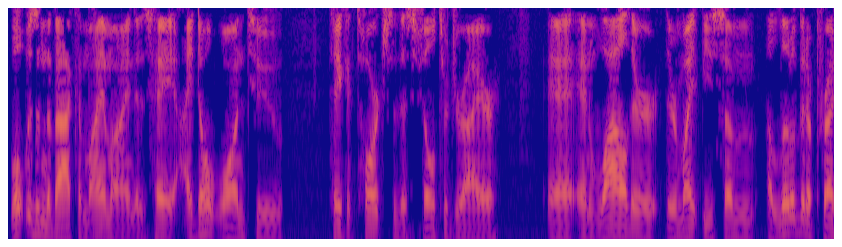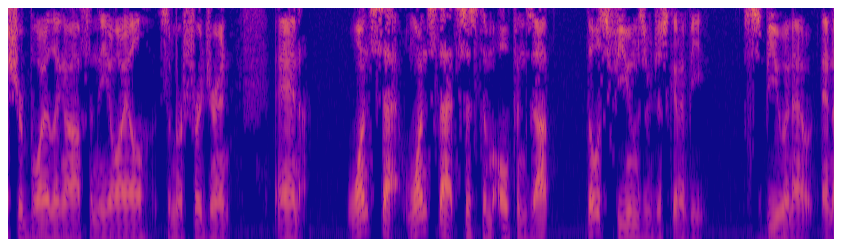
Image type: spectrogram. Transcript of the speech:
What was in the back of my mind is, hey, I don't want to take a torch to this filter dryer, and, and while there there might be some a little bit of pressure boiling off in the oil, some refrigerant, and once that once that system opens up, those fumes are just going to be spewing out and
